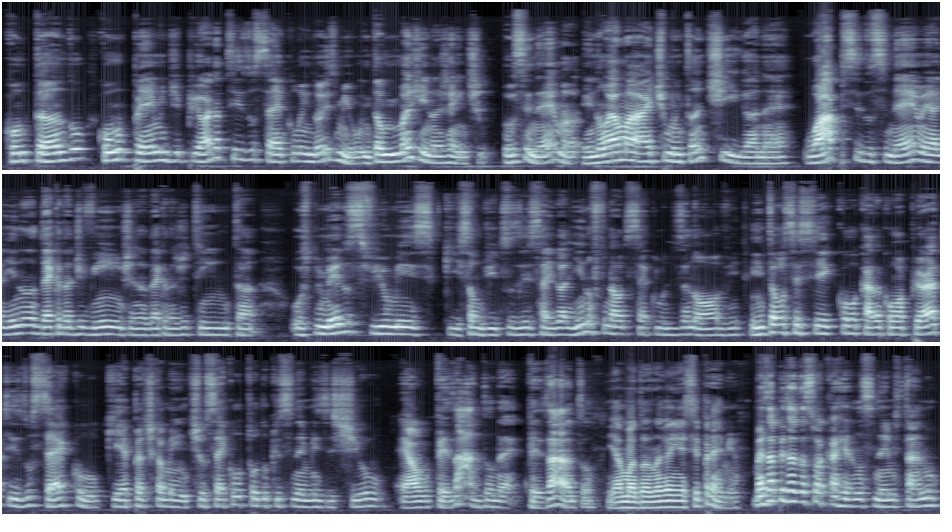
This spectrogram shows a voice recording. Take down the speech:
contando com o prêmio de pior atriz do século em 2000. Então imagina, gente, o cinema ele não é uma arte muito antiga, né? O ápice do cinema é ali na década de 20, na década de 30 os primeiros filmes que são ditos, eles saíram ali no final do século XIX. Então você ser colocada como a pior atriz do século, que é praticamente o século todo que o cinema existiu, é algo pesado, né? Pesado. E a Madonna ganhou esse prêmio. Mas apesar da sua carreira no cinema estar no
